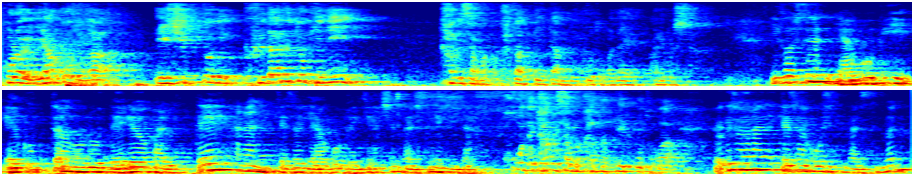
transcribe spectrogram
これはヤコブがエジプトに下るときに神様が語っていた御言葉でありました 이것은 야곱이 애굽 땅으로 내려갈 때 하나님께서 야곱에게 하신 말씀입니다. 여기서 하나님께서 하고 계신 말씀은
